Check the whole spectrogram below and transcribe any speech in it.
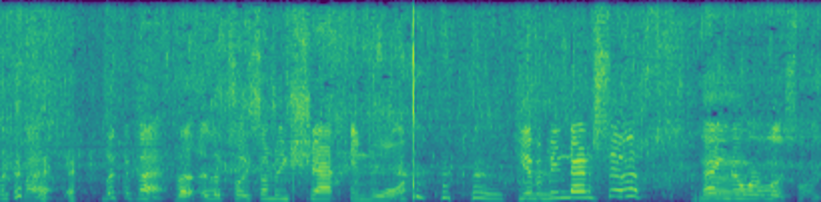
Look at that. Look at that. Look, it looks like somebody shat in water. You ever been down a sewer? Now you know what it looks like.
